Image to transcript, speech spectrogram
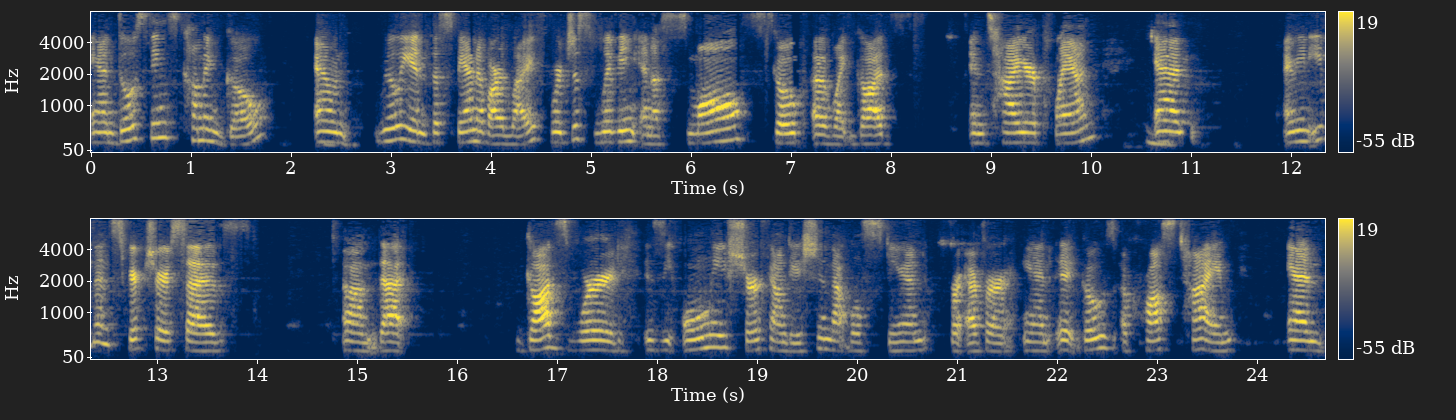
And those things come and go. And really, in the span of our life, we're just living in a small scope of like God's entire plan Mm-hmm. And I mean, even scripture says um, that God's word is the only sure foundation that will stand forever. And it goes across time. And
